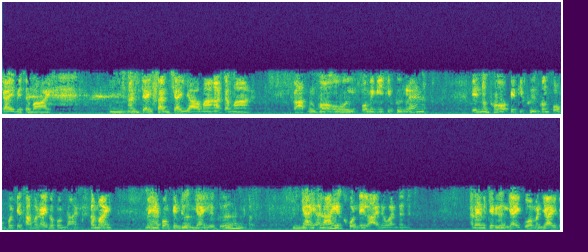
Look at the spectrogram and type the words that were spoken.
ใจไม่สบาย อันใจสั้นใจยาวมาหาตมากราบหลวงพ่อโอ้ยผมไม่มีที่พึ่งแล้ว เห็นหลวงพ่อเป็นที่พึ่งของผมพอจะทำอะไรกับผมได้ทำไม แม้ผมเป็นเรื่องใหญ่เหลือเกินใหญ่อะไรคนได้หลายในวันนั้นอะไรมันจะเรื่องใหญ่กว่ามันใหญ่ไป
